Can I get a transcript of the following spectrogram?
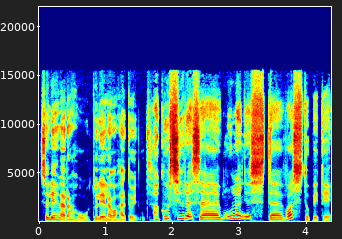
siis oli jälle rahu, tuli jälle vahetund. aga kusjuures äh, mul on just äh, vastupidi,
